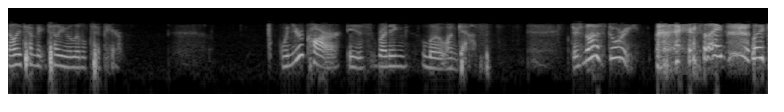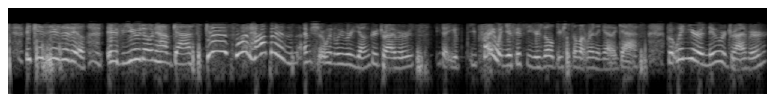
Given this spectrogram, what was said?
Now let me tell you a little tip here. When your car is running low on gas, there's not a story. Like, because here's the deal. If you don't have gas, what happens? I'm sure when we were younger drivers, you know, you, you pray when you're 50 years old you're still not running out of gas. But when you're a newer driver,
